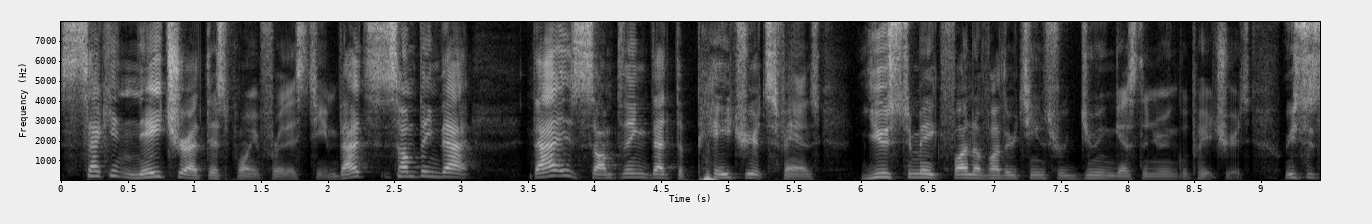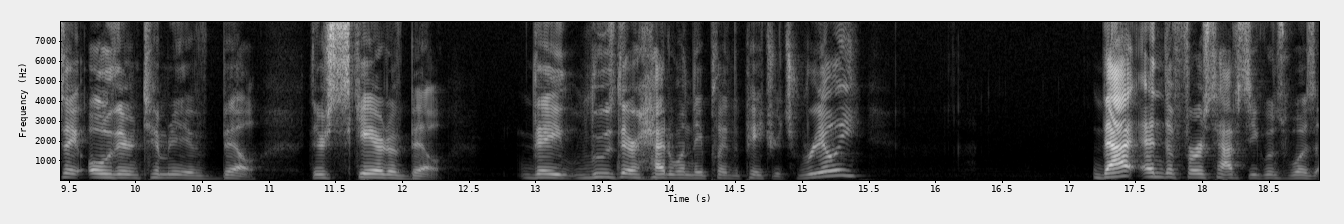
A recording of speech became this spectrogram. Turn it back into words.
second nature at this point for this team. That's something that that is something that the Patriots fans used to make fun of other teams for doing against the New England Patriots. We used to say, oh, they're intimidated of Bill. They're scared of Bill. They lose their head when they play the Patriots. Really? That and the first half sequence was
